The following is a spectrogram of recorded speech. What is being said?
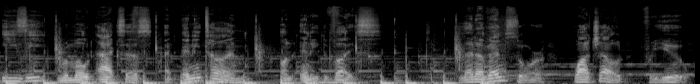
Easy remote access at any time on any device. Let Avensor watch out for you.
